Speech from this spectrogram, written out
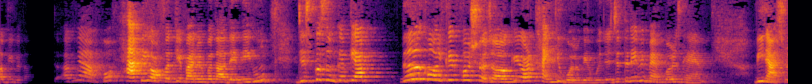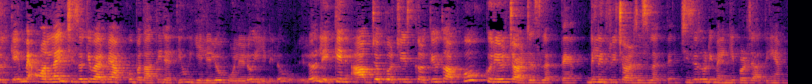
अभी बता। तो अब मैं आपको हैप्पी ऑफ़र के बारे में बता देती हूँ, जिसको सुनकर के आप दिल खोल के खुश हो जाओगे और थैंक यू बोलोगे मुझे, जितने भी मेंबर्स हैं। बी नेचुरल के मैं ऑनलाइन चीज़ों के बारे में आपको बताती रहती हूँ। ये ले लो, वो ले लो, ये ले लो, वो ले लो। लेकिन आप जब परचेज करते हो तो आपको कुरियर चार्जेस लगते हैं डिलीवरी चार्जेस लगते हैं। चीज़ें थोड़ी महँगी पड़ जाती हैं।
